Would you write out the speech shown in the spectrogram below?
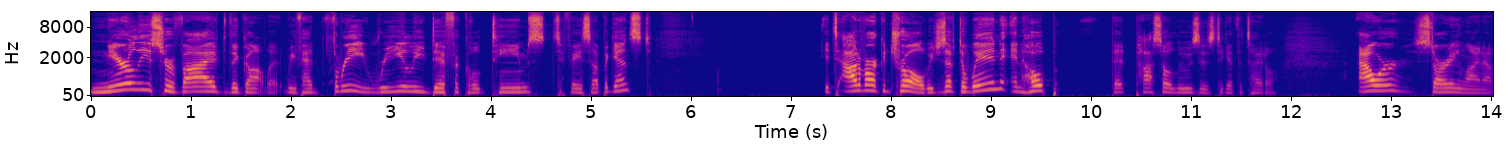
nearly survived the gauntlet. We've had three really difficult teams to face up against. It's out of our control. We just have to win and hope that Paso loses to get the title. Our starting lineup.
